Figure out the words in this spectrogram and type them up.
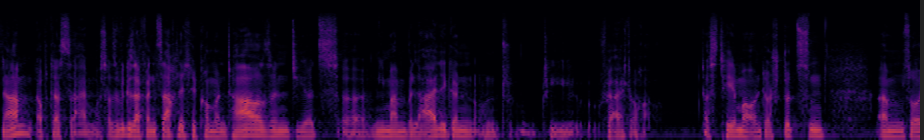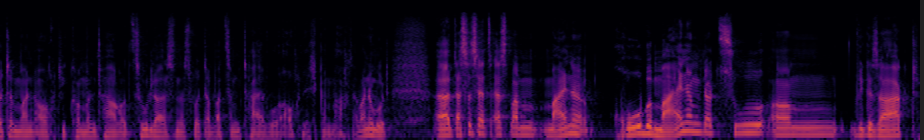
ja, ob das sein muss. Also wie gesagt, wenn es sachliche Kommentare sind, die jetzt äh, niemanden beleidigen und die vielleicht auch das Thema unterstützen, ähm, sollte man auch die Kommentare zulassen. Das wird aber zum Teil wohl auch nicht gemacht. Aber nun gut, äh, das ist jetzt erstmal meine grobe Meinung dazu. Ähm, wie gesagt,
